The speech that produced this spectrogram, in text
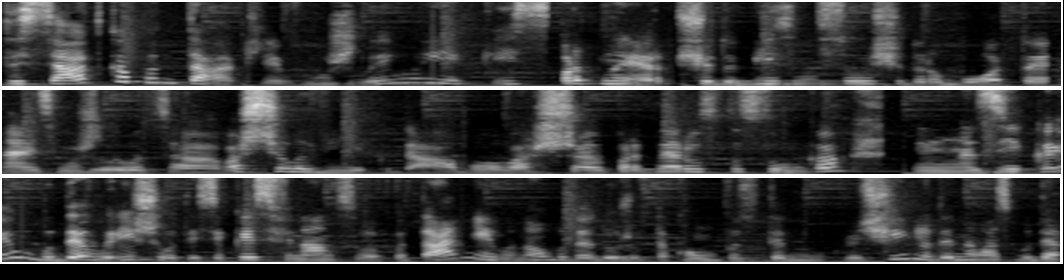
Десятка пентаклів, можливо, якийсь партнер щодо бізнесу, щодо роботи, навіть можливо, це ваш чоловік, да, або ваш партнер у стосунках, з яким буде вирішуватись якесь фінансове питання, і воно буде дуже в такому позитивному ключі. Людина вас буде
